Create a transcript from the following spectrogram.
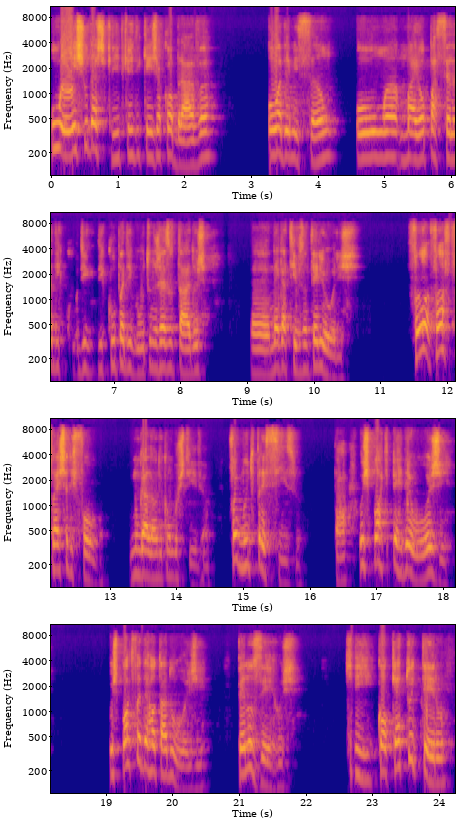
o eixo das críticas de quem já cobrava ou a demissão ou uma maior parcela de, de, de culpa de Guto nos resultados é, negativos anteriores. Foi uma, foi uma flecha de fogo num galão de combustível. Foi muito preciso. Tá? O esporte perdeu hoje. O esporte foi derrotado hoje pelos erros que qualquer tuiteiro,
